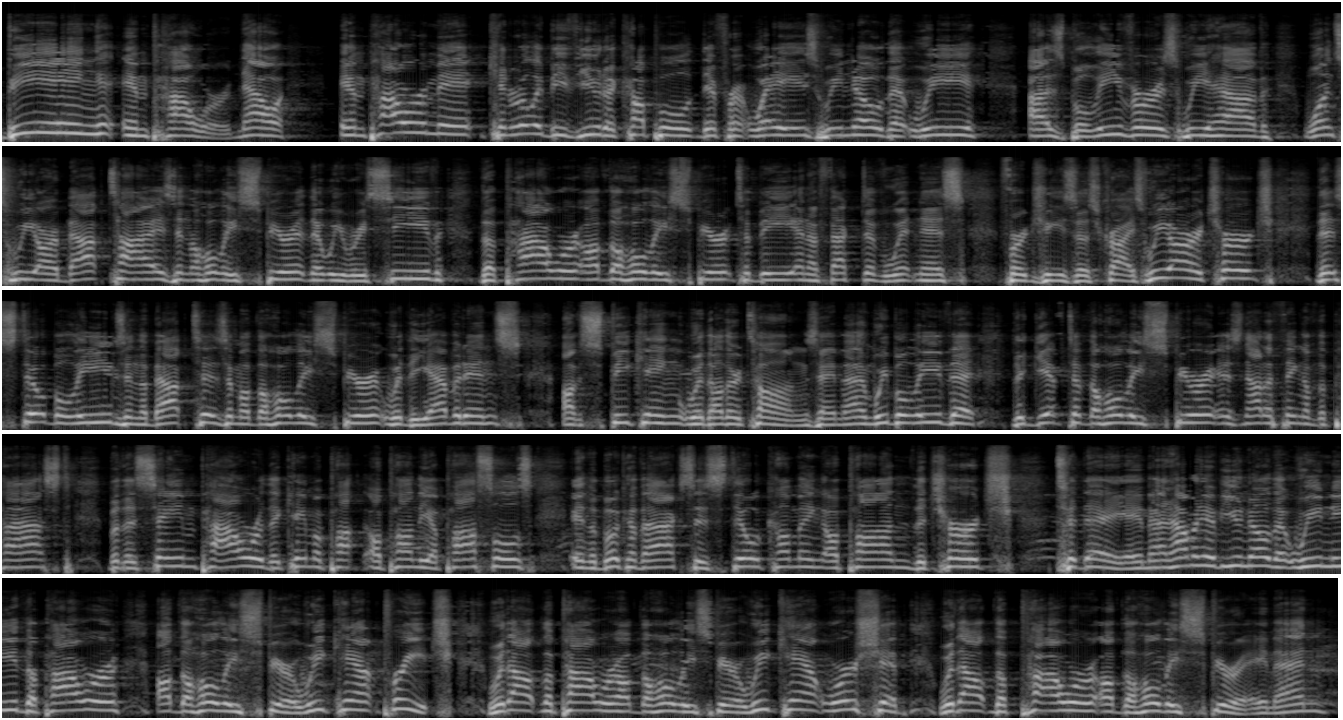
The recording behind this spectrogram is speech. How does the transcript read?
Being empowered. Now, empowerment can really be viewed a couple different ways. We know that we as believers, we have, once we are baptized in the Holy Spirit, that we receive the power of the Holy Spirit to be an effective witness for Jesus Christ. We are a church that still believes in the baptism of the Holy Spirit with the evidence of speaking with other tongues. Amen. We believe that the gift of the Holy Spirit is not a thing of the past, but the same power that came upon the apostles in the book of Acts is still coming upon the church today. Amen. How many of you know that we need the power of the Holy Spirit? We can't preach without the power of the Holy Spirit. We can't worship without the power of the Holy Spirit. Amen.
